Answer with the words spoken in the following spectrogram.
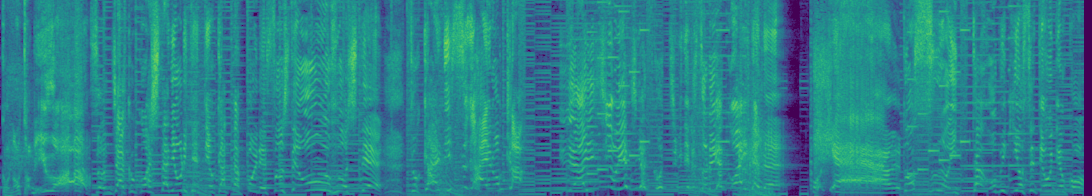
この飛びうわそじゃあここは下に降りてってよかったっぽいね。そしてオンオフをして土管にすぐ入ろうか。いや一応親父がこっち見てる。それが怖いんだよね。オッケートスを一旦おびき寄せておいておこう。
